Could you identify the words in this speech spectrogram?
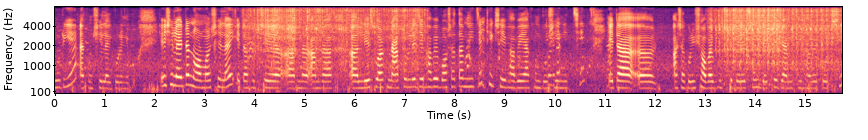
মুড়িয়ে এখন সেলাই করে নেব। এই সেলাইটা নর্মাল সেলাই, এটা হচ্ছে আপনার, আমরা লেস ওয়ার্ক না করলে যেভাবে বসাতাম নিচে, ঠিক সেইভাবে এখন বসিয়ে নিচ্ছি। এটা আশা করি সবাই বুঝতে পেরেছেন, দেখে যে আমি কীভাবে করছি।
